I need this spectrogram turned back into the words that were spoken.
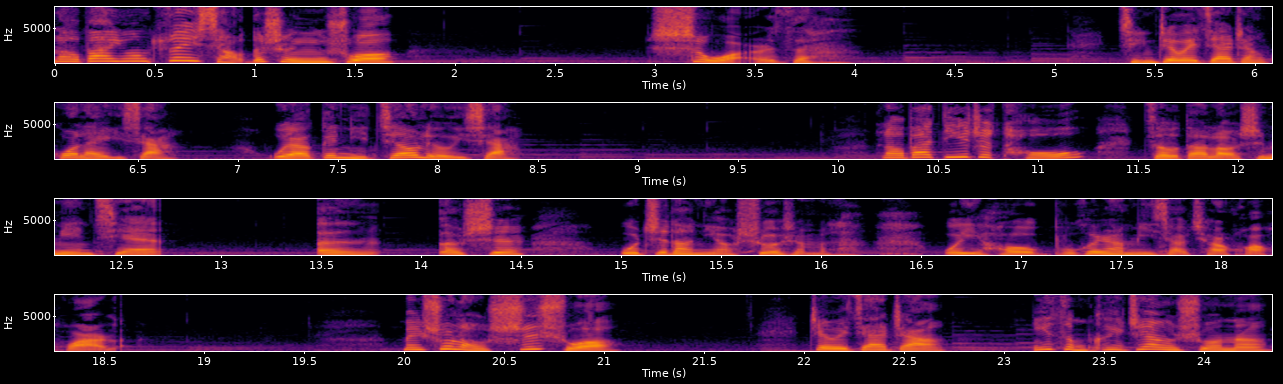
老爸用最小的声音说：“是我儿子。”请这位家长过来一下，我要跟你交流一下。老爸低着头走到老师面前，“嗯，老师，我知道你要说什么了。我以后不会让米小圈画画了。”美术老师说：“这位家长，你怎么可以这样说呢？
